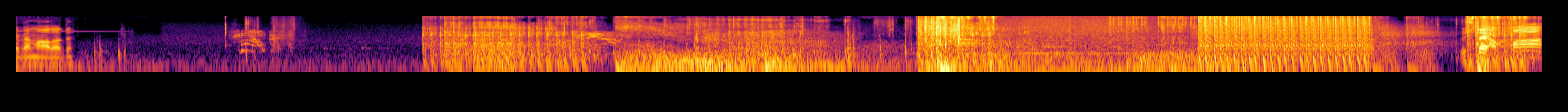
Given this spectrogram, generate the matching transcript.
Ebem ağladı. Üste. Yapma!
